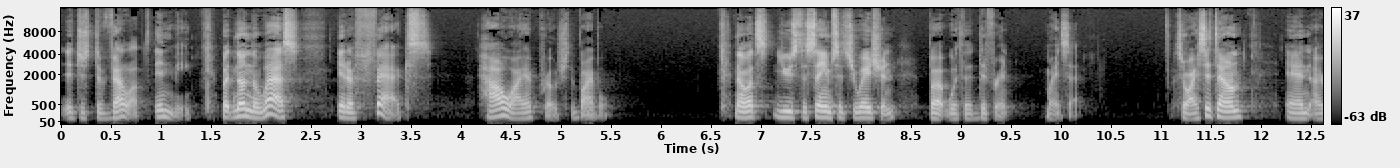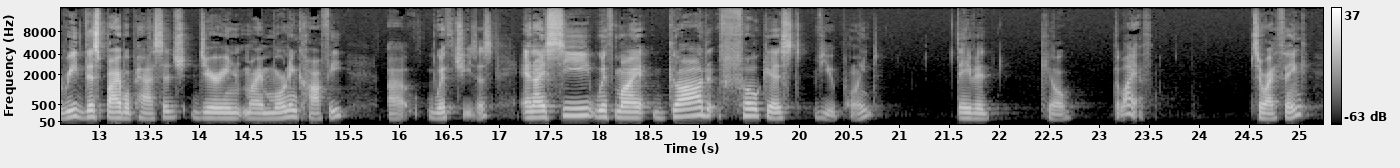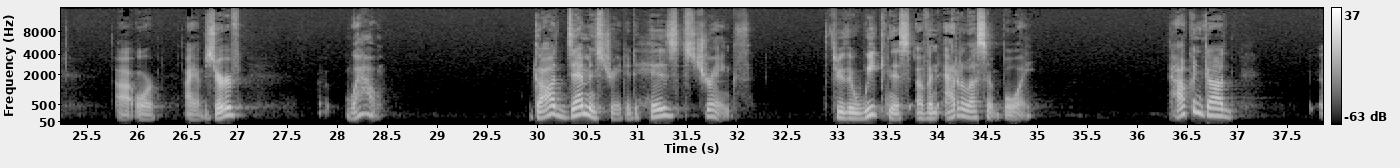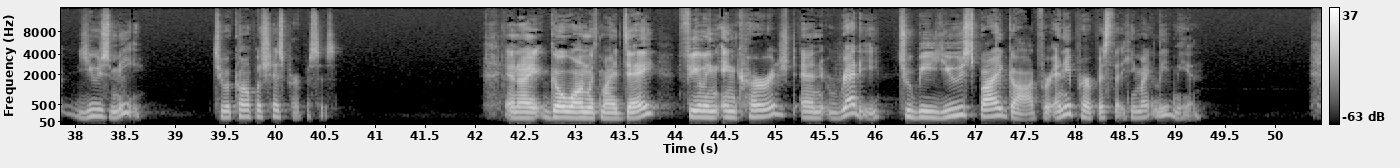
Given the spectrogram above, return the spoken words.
it just developed in me. But nonetheless, it affects how I approach the Bible. Now let's use the same situation, but with a different mindset. So I sit down and I read this Bible passage during my morning coffee uh, with Jesus, and I see with my God focused viewpoint, David kill Goliath. So I think, uh, or I observe, wow, God demonstrated his strength through the weakness of an adolescent boy. How can God use me to accomplish his purposes? And I go on with my day feeling encouraged and ready to be used by God for any purpose that He might lead me in.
